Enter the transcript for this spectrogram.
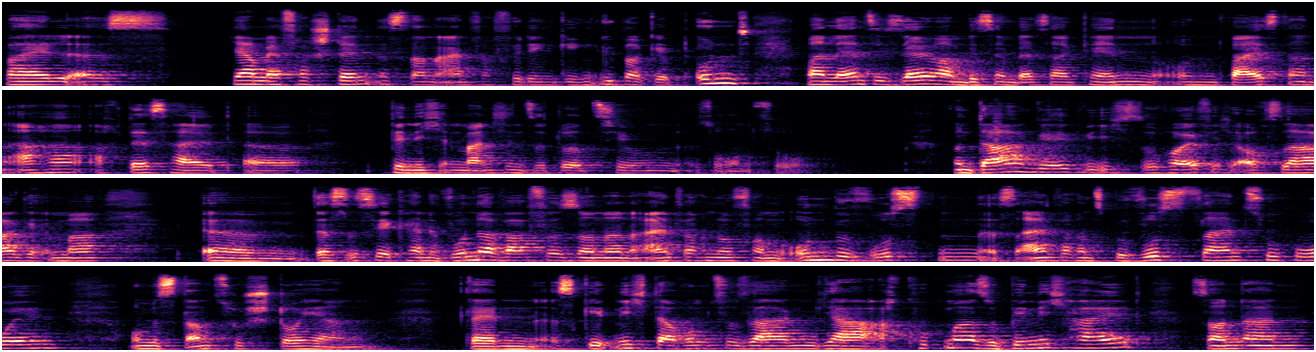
weil es ja, mehr Verständnis dann einfach für den Gegenüber gibt. Und man lernt sich selber ein bisschen besser kennen und weiß dann, aha, ach, deshalb äh, bin ich in manchen Situationen so und so. Und da gilt, wie ich so häufig auch sage, immer, ähm, das ist hier keine Wunderwaffe, sondern einfach nur vom Unbewussten, es einfach ins Bewusstsein zu holen, um es dann zu steuern. Denn es geht nicht darum zu sagen, ja, ach guck mal, so bin ich halt, sondern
